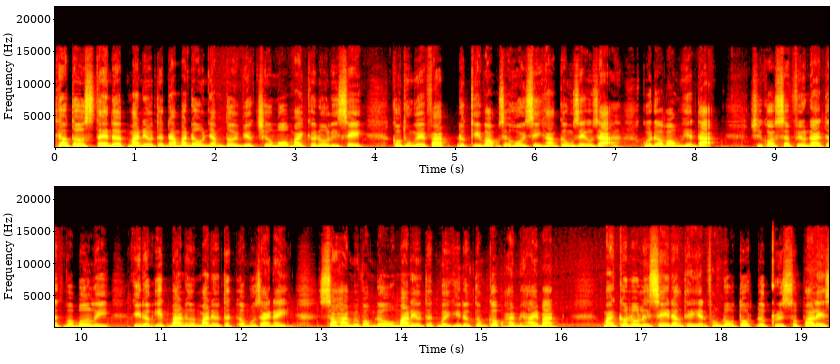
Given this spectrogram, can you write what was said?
Theo tờ Standard, Man United đang bắt đầu nhắm tới việc chiêu mộ Michael Olise, cầu thủ người Pháp được kỳ vọng sẽ hồi sinh hàng công rệu rã của đội bóng hiện tại. Chỉ có Sheffield United và Burnley ghi được ít bàn hơn Man United ở mùa giải này. Sau 20 vòng đấu, Man United mới ghi được tổng cộng 22 bàn. Michael Olise đang thể hiện phong độ tốt ở Crystal Palace.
